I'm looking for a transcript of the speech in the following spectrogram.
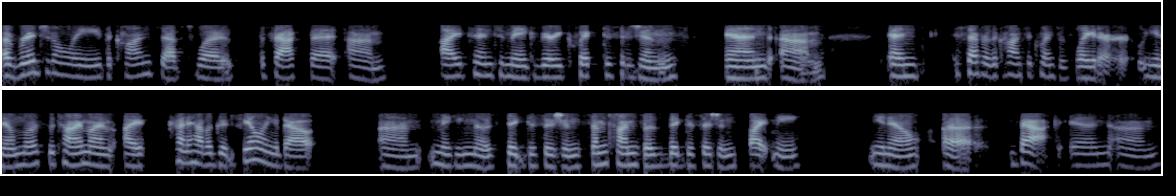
Originally the concept was the fact that um I tend to make very quick decisions and um and suffer the consequences later. You know, most of the time I'm I kind of have a good feeling about um making those big decisions. Sometimes those big decisions bite me, you know, uh back and um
